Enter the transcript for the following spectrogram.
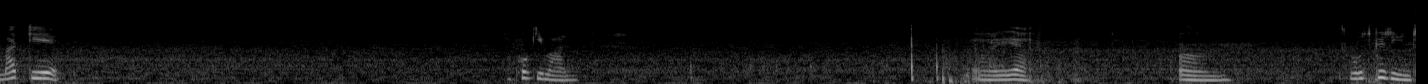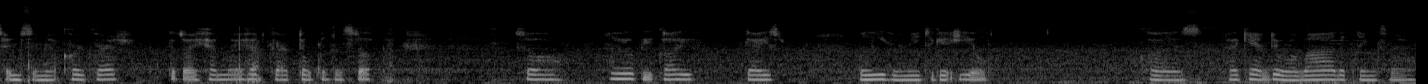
Mudkip! A Pokemon. Uh, yeah. Um, it was pretty intense in that car crash because I had my head cracked open and stuff. So, I hope you guys, guys believe in me to get healed. Because I can't do a lot of things now.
